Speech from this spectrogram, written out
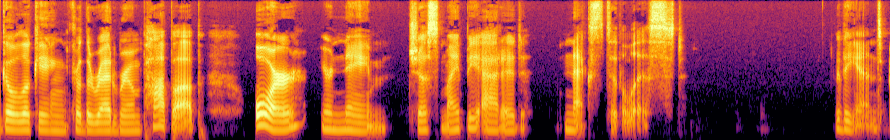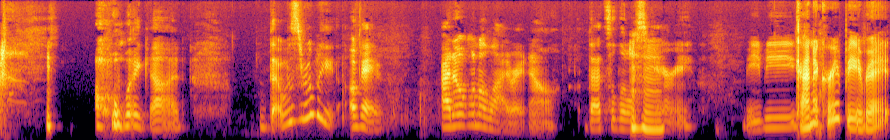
go looking for the Red Room pop up, or your name just might be added next to the list. The end. Oh my god. That was really okay. I don't want to lie right now. That's a little Mhm. scary. Maybe kind of creepy, right?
